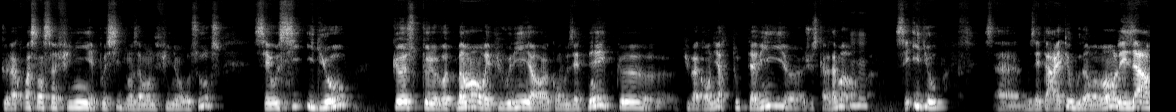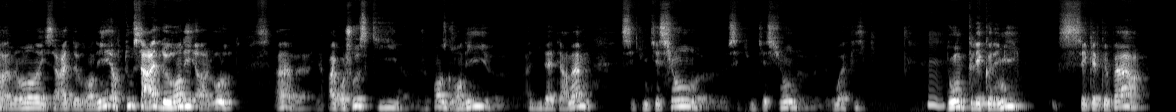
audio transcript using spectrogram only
que la croissance infinie est possible dans un monde fini en ressources, c'est aussi idiot que ce que votre maman aurait pu vous dire quand vous êtes né, que tu vas grandir toute ta vie euh, jusqu'à ta mort. Mhm. C'est idiot. vous êtes arrêté au bout d'un moment. Les arbres, à un moment, ils s'arrêtent de grandir. Tout s'arrête de grandir un jour ou l'autre. Hein, euh, il n'y a pas grand-chose qui, euh, je pense, grandit ad vida aeternam. C'est une question, c'est une question de loi physique. Hmm. Donc l'économie, c'est quelque part,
